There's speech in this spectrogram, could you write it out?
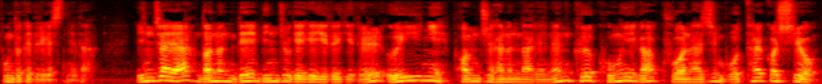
봉독해 드리겠습니다. 인자야 너는 내 민족에게 이르기를 의인이 범죄하는 날에는 그 공의가 구원하지 못할 것이요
